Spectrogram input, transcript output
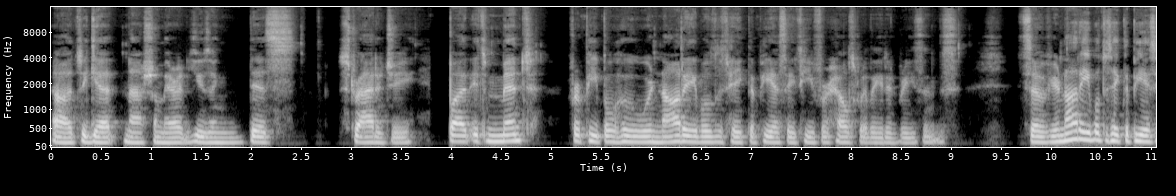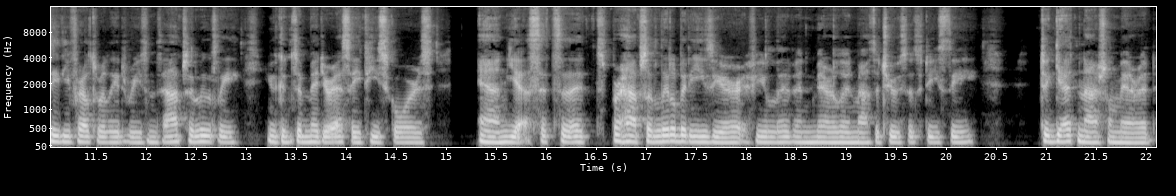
uh, to get national merit using this strategy. But it's meant for people who were not able to take the PSAT for health related reasons. So if you're not able to take the PSAT for health related reasons, absolutely, you can submit your SAT scores. And yes, it's, a, it's perhaps a little bit easier if you live in Maryland, Massachusetts, DC, to get national merit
